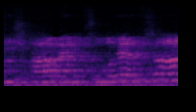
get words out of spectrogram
sich waren zu der Zeit,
